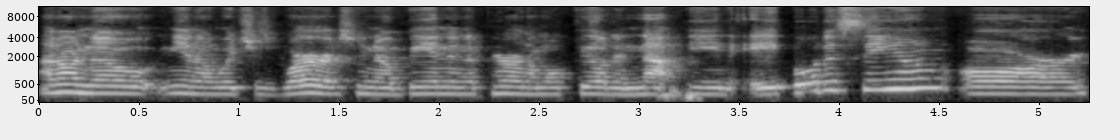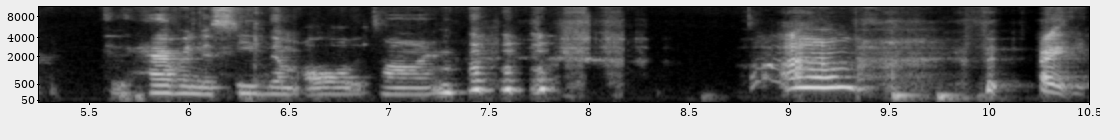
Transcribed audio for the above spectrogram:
I don't know, you know, which is worse, you know, being in the paranormal field and not being able to see them or having to see them all the time. um I,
